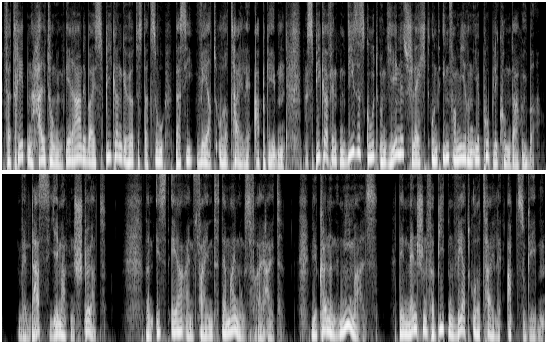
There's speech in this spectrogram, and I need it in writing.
vertreten Haltungen. Gerade bei Speakern gehört es dazu, dass sie Werturteile abgeben. Speaker finden dieses gut und jenes schlecht und informieren ihr Publikum darüber. Wenn das jemanden stört, dann ist er ein Feind der Meinungsfreiheit. Wir können niemals den Menschen verbieten, Werturteile abzugeben.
